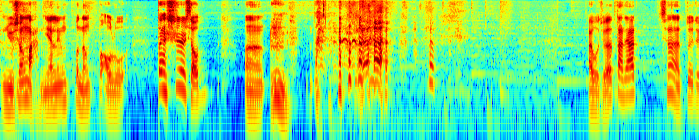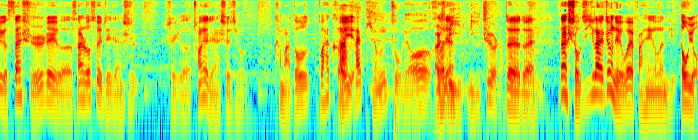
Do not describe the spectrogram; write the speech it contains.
女生嘛，年龄不能暴露，但是小，嗯，哎，我觉得大家现在对这个三十这个三十多岁这件事，这个创业这件事情看法都都还可以还，还挺主流和而且理理智的。对对对。嗯但手机依赖症这个我也发现一个问题，都有。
